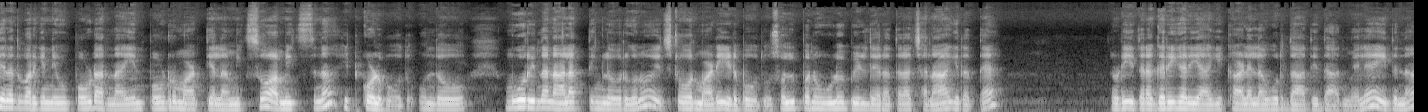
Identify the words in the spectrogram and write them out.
ದಿನದವರೆಗೆ ನೀವು ಪೌಡರ್ನ ಏನು ಪೌಡ್ರ್ ಮಾಡ್ತೀಯಲ್ಲ ಮಿಕ್ಸು, ಆ ಮಿಕ್ಸನ್ನ ಇಟ್ಕೊಳ್ಬೋದು. ಒಂದು ಮೂರಿಂದ ನಾಲ್ಕು ತಿಂಗಳವರೆಗೂ ಸ್ಟೋರ್ ಮಾಡಿ ಇಡ್ಬೋದು. ಸ್ವಲ್ಪನೂ ಹುಳು ಬೀಳದೆ ಇರೋ ಥರ ಚೆನ್ನಾಗಿರುತ್ತೆ. ನೋಡಿ, ಈ ಥರ ಗರಿ ಗರಿಯಾಗಿ ಕಾಳೆಲ್ಲ ಹುರಿದಾದಿದ್ದಾದಮೇಲೆ ಇದನ್ನು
